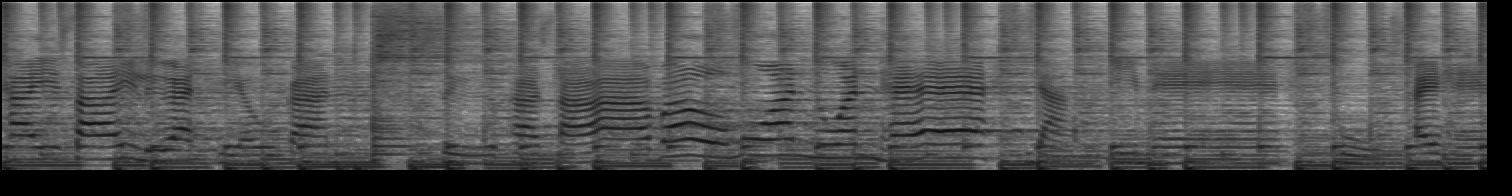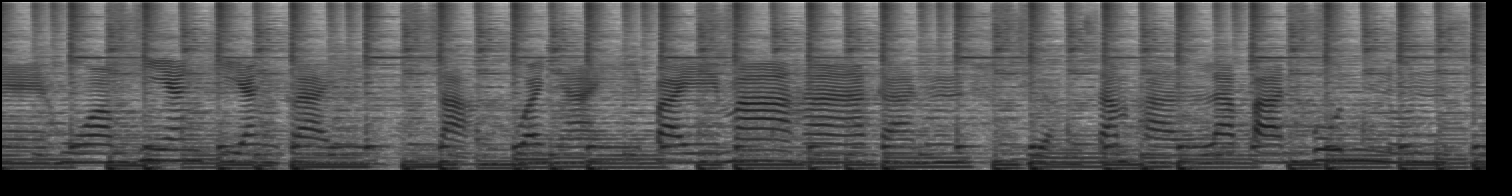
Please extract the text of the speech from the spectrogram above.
ไทยสายเลือดเดียวกัน สื่อภาษาเว้ามวนนวลแท้ ดังอีแม่ถูกไอแห่ห่วมเฮียงเคียงไกลต่างตัวใหญ่ไปมาหากันเชื่องสัมพันธ์ละปานบุญนุนสู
